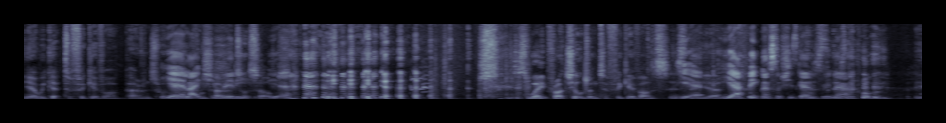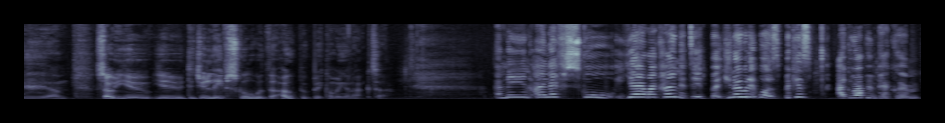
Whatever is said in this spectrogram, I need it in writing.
Yeah, we get to forgive our parents when yeah we like she really ourselves. yeah Just wait for our children to forgive us. Is yeah the, uh, yeah I think that's is- what she's going is, through is now the problem. The, um, so you you did you leave school with the hope of becoming an actor? I mean, I left school. Yeah, I kind of did, but you know what it was because I grew up in Peckham.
